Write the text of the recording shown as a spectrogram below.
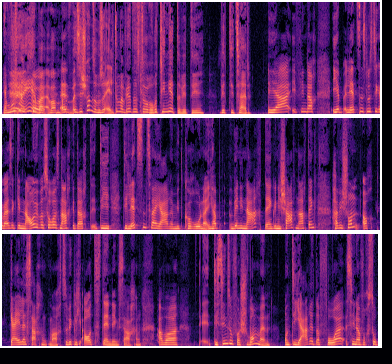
Ja, muss man eh, Cool. aber, aber Äh, es ist schon so, umso älter man wird, desto routinierter wird die, wird die Zeit. Ja, ich finde auch, ich habe letztens lustigerweise genau über sowas nachgedacht, die, die letzten zwei Jahre mit Corona. Ich habe, wenn ich nachdenke, wenn ich scharf nachdenke, habe ich schon auch geile Sachen gemacht, so wirklich outstanding Sachen. Aber äh, die sind so verschwommen. Und die Jahre davor sind einfach so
